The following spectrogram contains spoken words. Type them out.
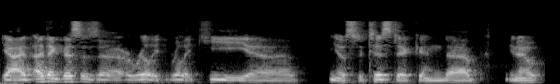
Yeah, I, I think this is a, really, really key, uh, you know, statistic. And, uh, you know,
